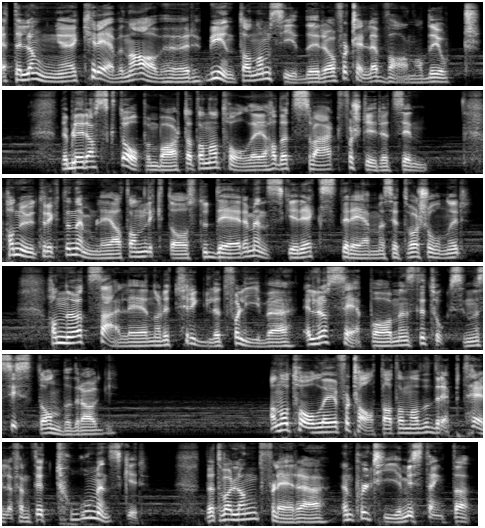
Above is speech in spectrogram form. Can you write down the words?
Etter lange, krevende avhør begynte han omsider å fortelle hva han hadde gjort. Det ble raskt åpenbart at Anatoly hadde et svært forstyrret sinn. Han uttrykte nemlig at han likte å studere mennesker i ekstreme situasjoner. Han nøt særlig når de tryglet for livet eller å se på mens de tok sine siste åndedrag. Anatoly fortalte at han hadde drept hele 52 mennesker. Dette var langt flere enn politiet mistenkte.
